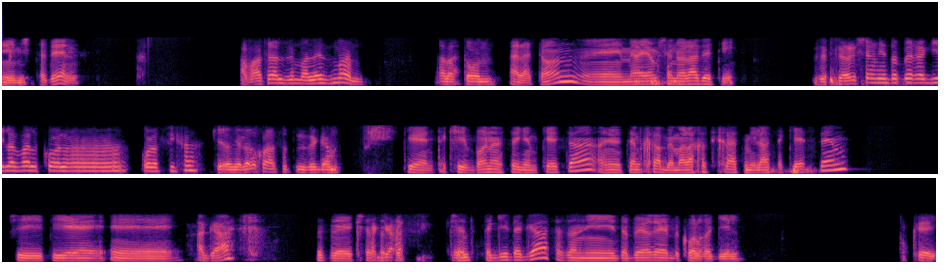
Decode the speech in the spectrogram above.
אני משתדל. עבדת על זה מלא זמן, על הטון. על הטון, אה, מהיום שנולדתי. זה פייר שאני אדבר רגיל אבל כל, ה... כל השיחה? כאילו, אני לא יכול לעשות את זה גם. כן, תקשיב, בוא נעשה גם קטע, אני נותן לך במהלך השיחה את מילת הקסם, שהיא תהיה אה, אגס, וכשאתה אגס. כשאתה תגיד אגס, אז אני אדבר אה, בקול רגיל. אוקיי.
